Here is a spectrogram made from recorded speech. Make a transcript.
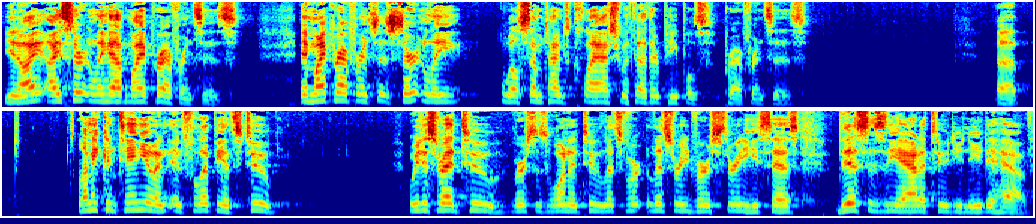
You know, I, I certainly have my preferences, and my preferences certainly will sometimes clash with other people's preferences. Uh, let me continue in, in Philippians 2. We just read 2, verses 1 and 2. Let's, let's read verse 3. He says, This is the attitude you need to have.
